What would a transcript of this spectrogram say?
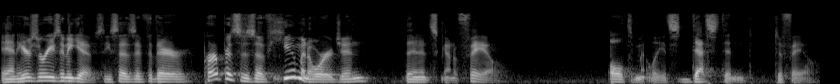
And here's the reason he gives he says, if their purpose is of human origin, then it's going to fail. Ultimately, it's destined to fail.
